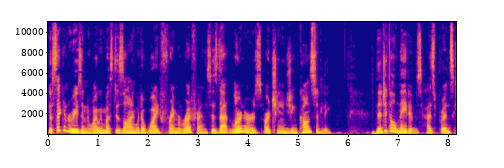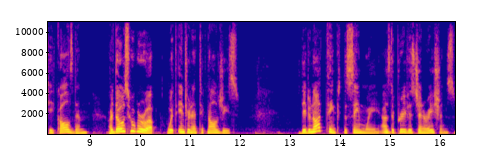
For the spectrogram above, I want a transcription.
The second reason why we must design with a wide frame of reference is that learners are changing constantly. Digital natives, as Prensky calls them, are those who grew up with internet technologies. They do not think the same way as the previous generations.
